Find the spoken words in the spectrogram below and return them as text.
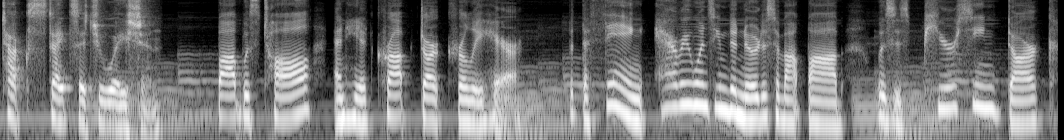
tux type situation. Bob was tall and he had cropped dark curly hair. But the thing everyone seemed to notice about Bob was his piercing dark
